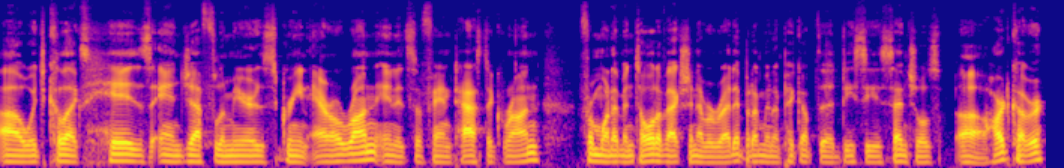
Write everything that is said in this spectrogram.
uh, which collects his and Jeff Lemire's Green Arrow run, and it's a fantastic run. from what I've been told. I've actually never read it, but I'm going to pick up the DC Essentials uh, hardcover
